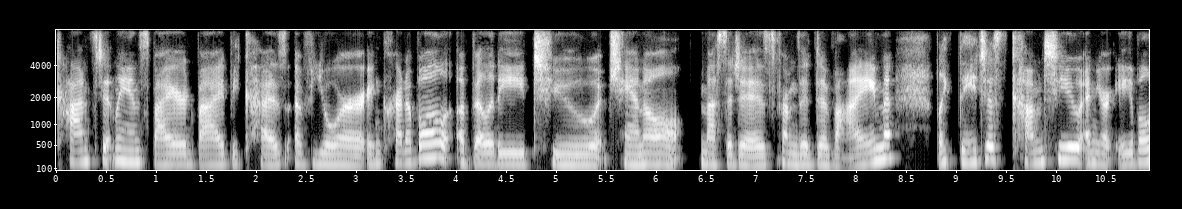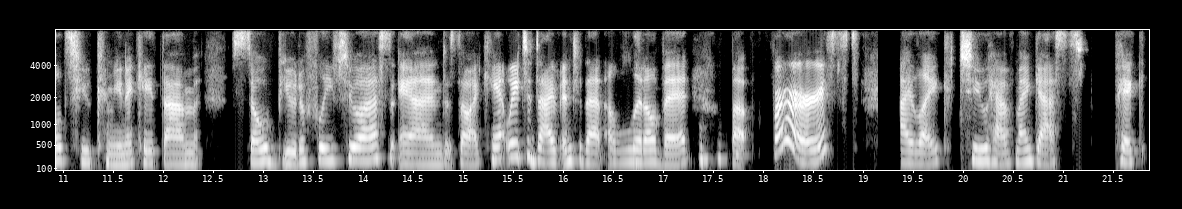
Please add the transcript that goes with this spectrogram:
constantly inspired by because of your incredible ability to channel messages from the divine. Like they just come to you and you're able to communicate them so beautifully to us. And so I can't wait to dive into that a little bit. but first, I like to have my guests pick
